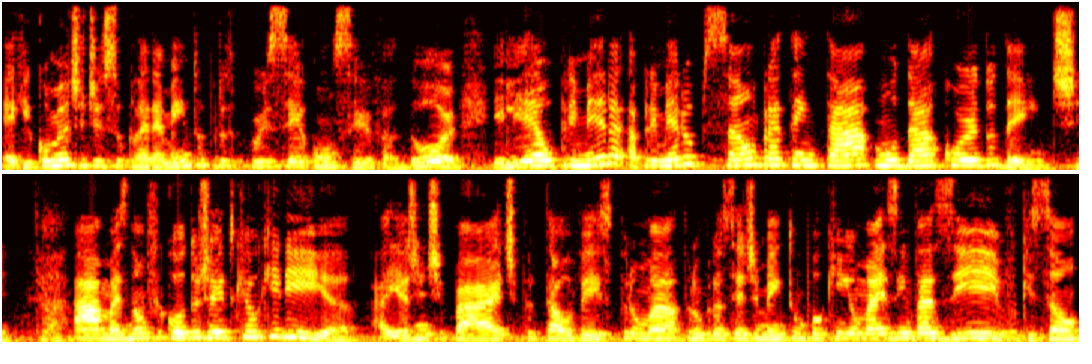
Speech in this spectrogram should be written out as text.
É que, como eu te disse, o clareamento, por, por ser conservador, ele é o primeira, a primeira opção para tentar mudar a cor do dente. Tá. Ah, mas não ficou do jeito que eu queria. Aí a gente parte, por, talvez, para um procedimento um pouquinho mais invasivo que são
